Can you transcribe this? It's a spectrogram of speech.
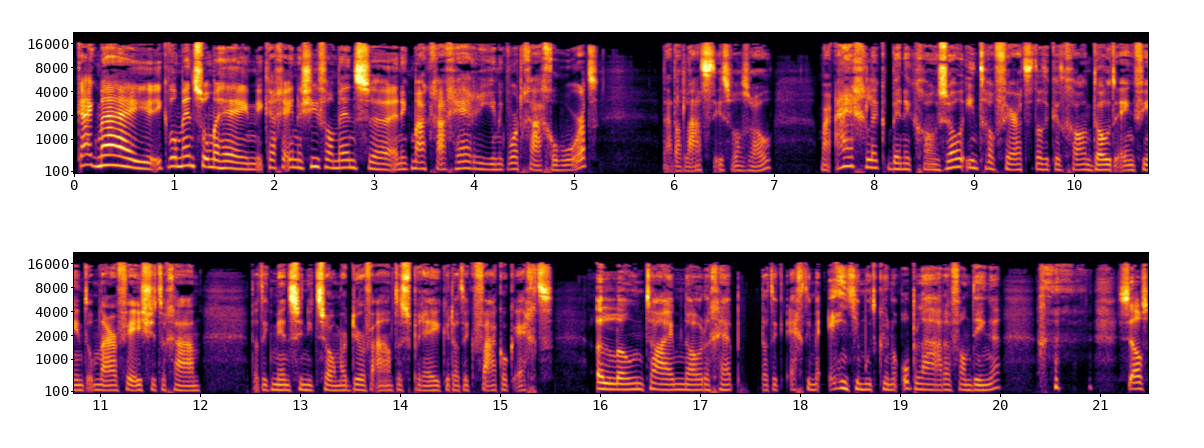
kijk mij, ik wil mensen om me heen. Ik krijg energie van mensen en ik maak graag herrie en ik word graag gehoord. Nou, dat laatste is wel zo. Maar eigenlijk ben ik gewoon zo introvert dat ik het gewoon doodeng vind om naar een feestje te gaan. Dat ik mensen niet zomaar durf aan te spreken. Dat ik vaak ook echt alone time nodig heb. Dat ik echt in mijn eentje moet kunnen opladen van dingen. Zelfs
